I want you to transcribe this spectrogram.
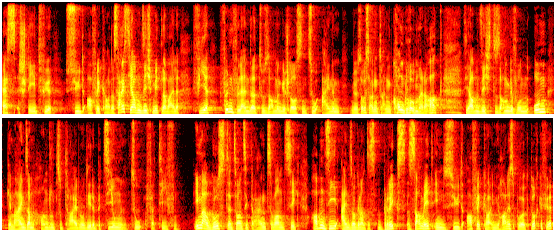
S steht für Südafrika. Das heißt, hier haben sich mittlerweile vier, fünf Länder zusammengeschlossen zu einem, wie soll ich sagen, zu einem Konglomerat. Sie haben sich zusammengefunden, um gemeinsam Handel zu treiben und ihre Beziehungen zu vertiefen. Im August 2023 haben sie ein sogenanntes BRICS Summit in Südafrika in Johannesburg durchgeführt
